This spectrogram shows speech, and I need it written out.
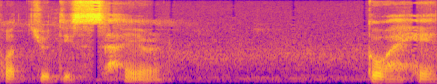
what you desire, go ahead.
